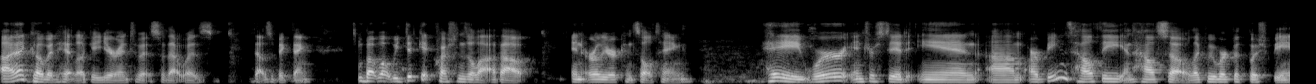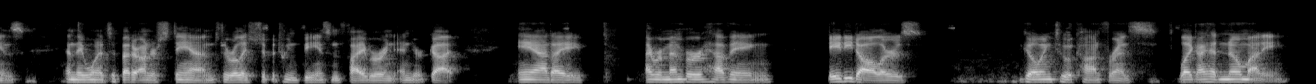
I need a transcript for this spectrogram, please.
Uh, and then COVID hit like a year into it, so that was that was a big thing. But what we did get questions a lot about in earlier consulting hey, we're interested in um, are beans healthy and how so? Like we worked with Bush Beans and they wanted to better understand the relationship between beans and fiber and, and your gut. And I I remember having eighty dollars going to a conference, like I had no money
